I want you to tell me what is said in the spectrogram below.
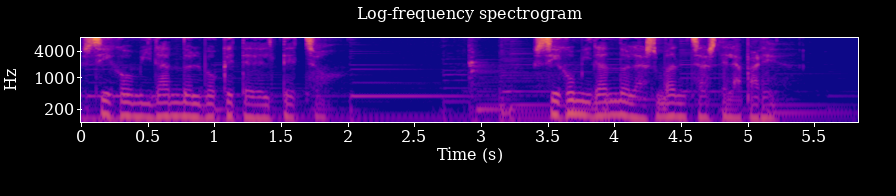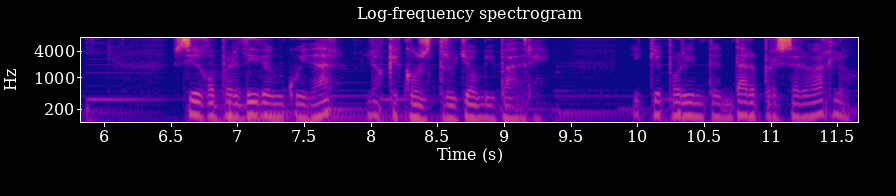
Sigo mirando el boquete del techo. Sigo mirando las manchas de la pared. Sigo perdido en cuidar lo que construyó mi padre y que por intentar preservarlo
